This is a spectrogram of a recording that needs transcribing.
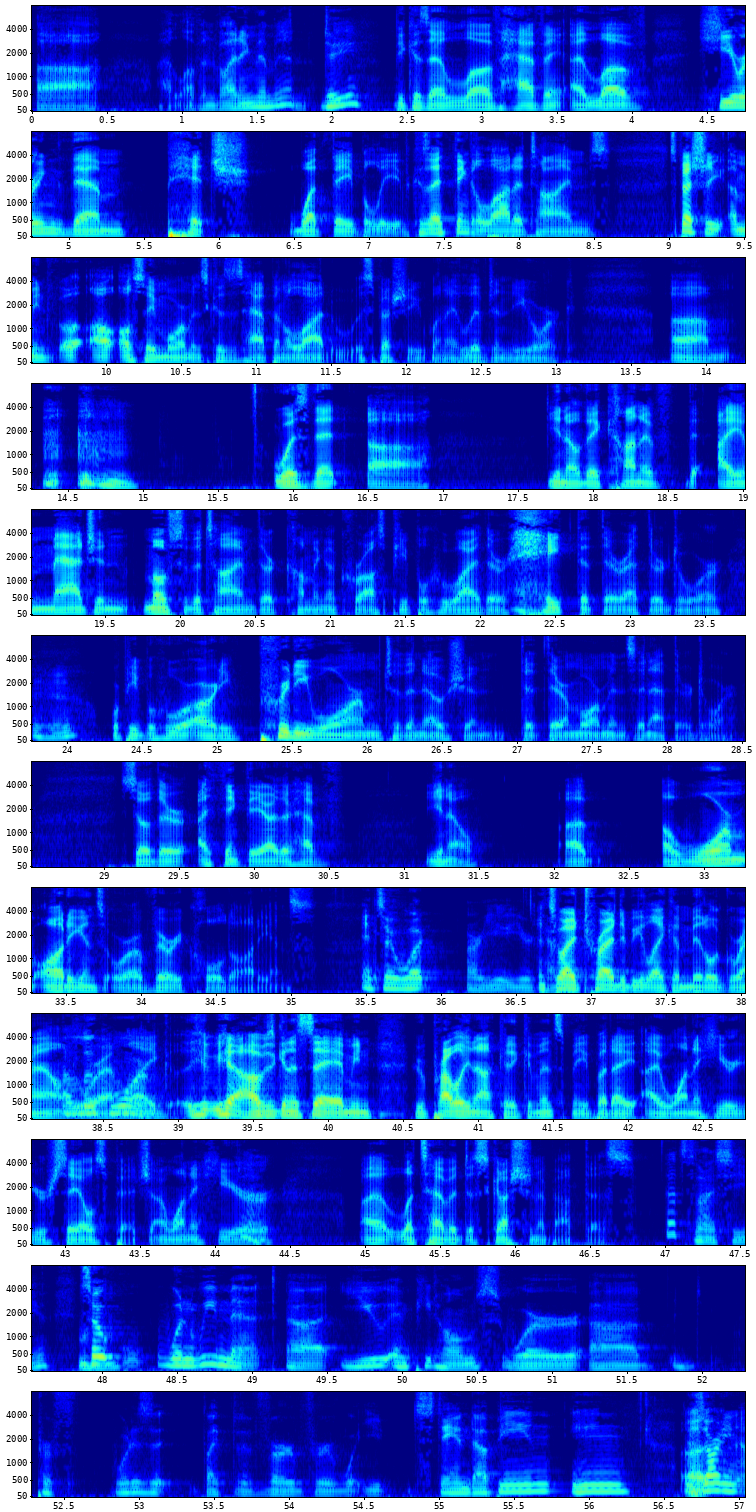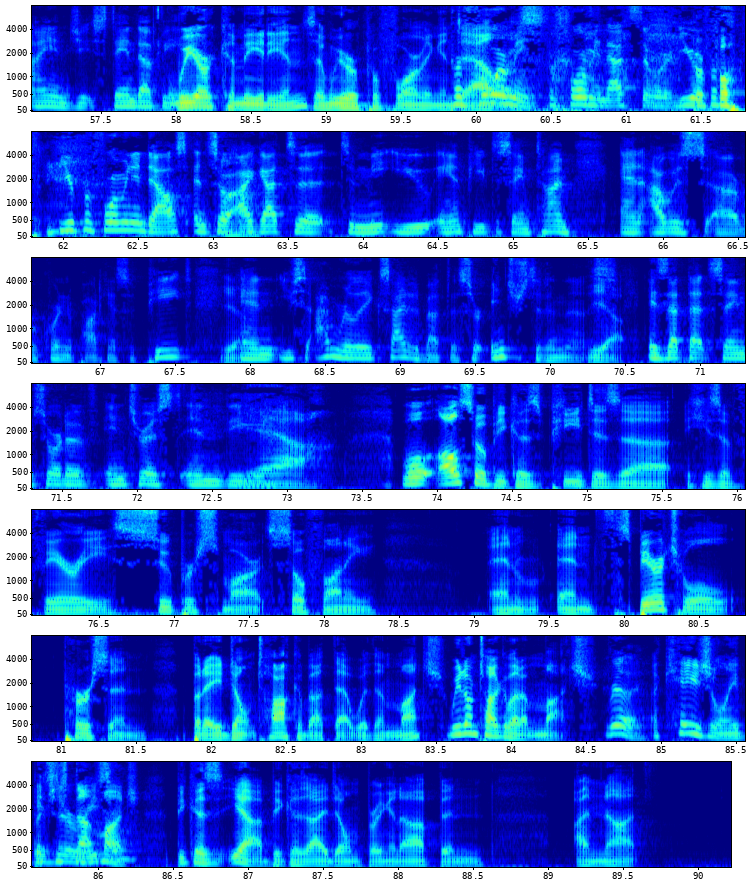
uh, I love inviting them in do you? because I love having, I love hearing them pitch what they believe. Because I think a lot of times, especially, I mean, I'll, I'll say Mormons because it's happened a lot, especially when I lived in New York. Um, was that uh, you know they kind of I imagine most of the time they're coming across people who either hate that they're at their door or people who are already pretty warm to the notion that they're Mormons and at their door. So they're I think they either have you know a a warm audience or a very cold audience. And so, what are you? You're And so I tried to be like a middle ground A where I'm like, yeah, I was going to say, I mean, you're probably not going to convince me, but I, I want to hear your sales pitch. I want to hear, uh, let's have a discussion about this. That's nice of you. Mm-hmm. So when we met, uh, you and Pete Holmes were uh, perf- what is it like the verb for what you stand up in? in there's already an ing. Stand up. Uh, We are comedians and we were performing in performing. Dallas. Performing. That's the word. You're Performing. Uh-huh. you're performing in Dallas, and so I got to to meet you and Pete at the same time. And I was uh, recording a podcast with Pete, Yeah. and you said, "I'm really excited about this or interested in this." Yeah. Is that that same sort of interest in the? Yeah. Well, also because Pete is a he's a very super smart, so funny, and and spiritual person. But I don't talk about that with him much. We don't talk about it much. Really? Occasionally, but Is just there a not reason? much. Because yeah, because I don't bring it up, and I'm not.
